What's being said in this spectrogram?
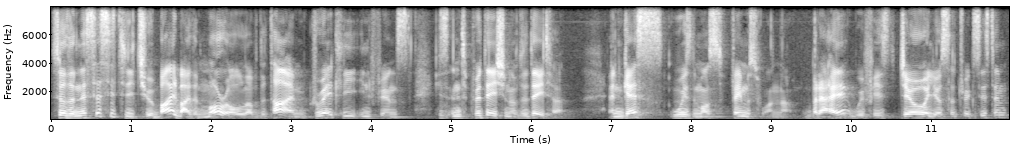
So the necessity to abide by the moral of the time greatly influenced his interpretation of the data. And guess who is the most famous one now? Brahe with his geo-heliocentric system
